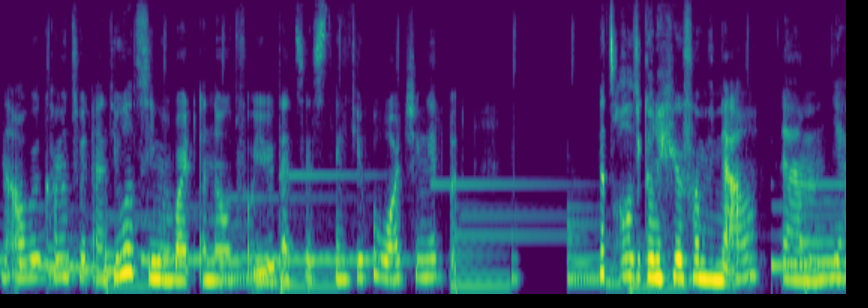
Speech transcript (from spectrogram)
now we're coming to an end. You will see me write a note for you that says thank you for watching it, but that's all you're gonna hear from me now. Um, yeah,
